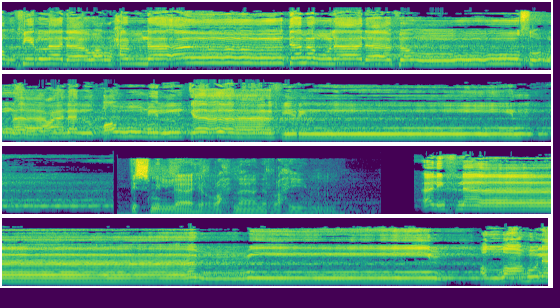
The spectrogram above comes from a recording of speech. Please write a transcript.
واغفر لنا وارحمنا أنت مولانا فانصرنا على القوم الكافرين. بسم الله الرحمن الرحيم. ألف لام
